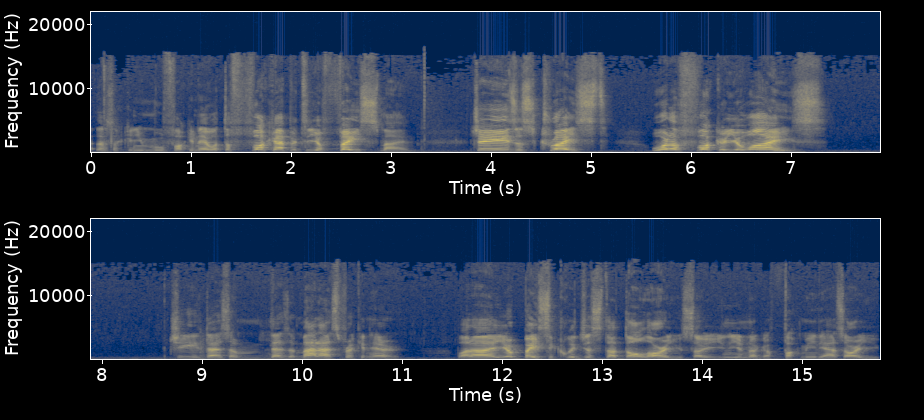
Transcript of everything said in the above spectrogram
It looks like you move fucking there. What the fuck happened to your face, man? Jesus Christ! What the fuck are your eyes? Gee, there's a there's a mad ass freaking hair. But uh, you're basically just a doll, are you? So you're not gonna fuck me in the ass, are you?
